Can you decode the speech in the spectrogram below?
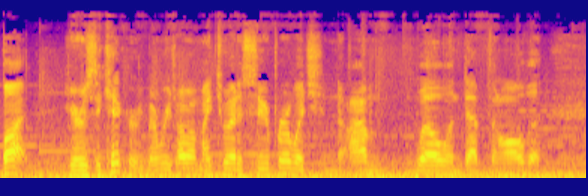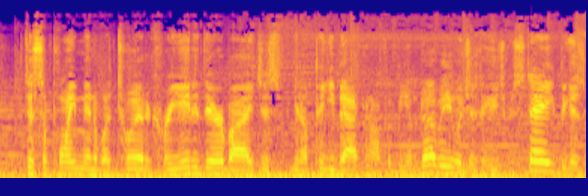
But here's the kicker. Remember we talked about my Toyota Supra, which I'm well in depth in all the disappointment of what Toyota created there by just you know piggybacking off of BMW, which is a huge mistake because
